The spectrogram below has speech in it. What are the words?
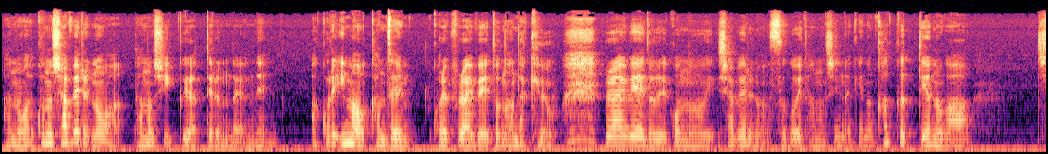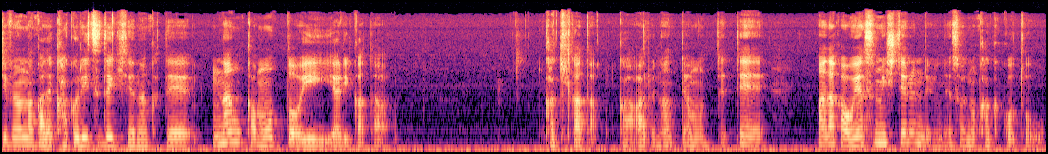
あのこの喋るのは楽しくやってるんだよね。あこれ今は完全これプライベートなんだけど プライベートでこの喋るのはすごい楽しいんだけど書くっていうのが自分の中で確立できてなくてなんかもっといいやり方書き方があるなって思ってて、まあ、だからお休みしてるんだよねそういうの書くことを。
